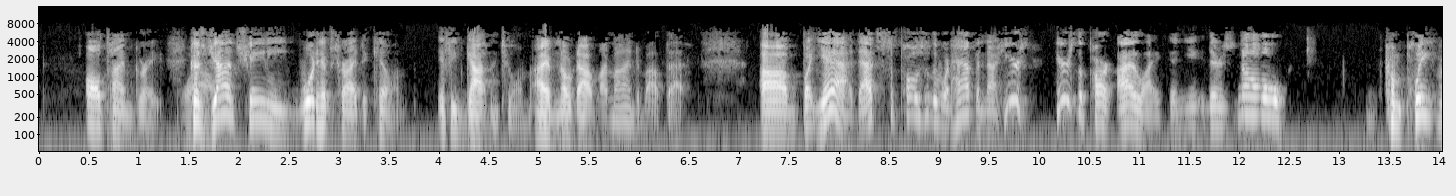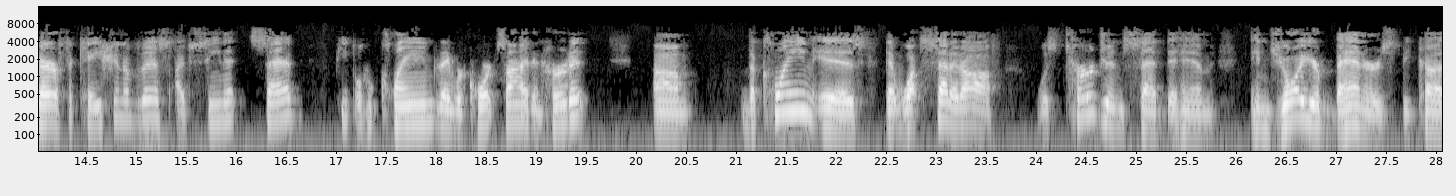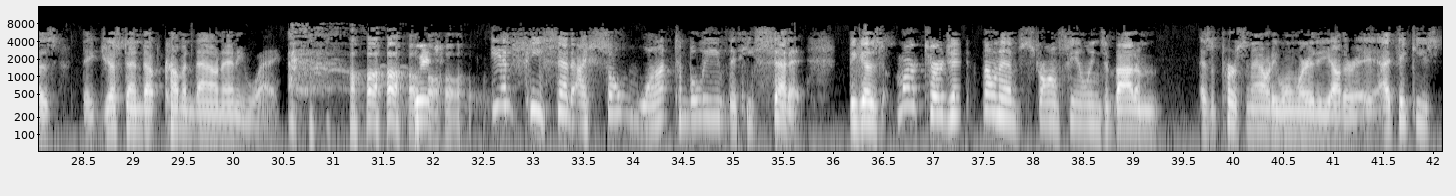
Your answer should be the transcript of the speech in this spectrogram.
All-time great. Because Wow. John Cheney would have tried to kill him if he'd gotten to him. I have no doubt in my mind about that. Uh, but yeah, that's supposedly what happened. Now here's here's the part I like, and you, there's no complete verification of this. I've seen it said. People who claimed they were courtside and heard it. Um, the claim is that what set it off was Turgeon said to him, enjoy your banners because they just end up coming down anyway. Oh. If he said, I so want to believe that he said it because Mark Turgeon, I don't have strong feelings about him as a personality one way or the other. I think he's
